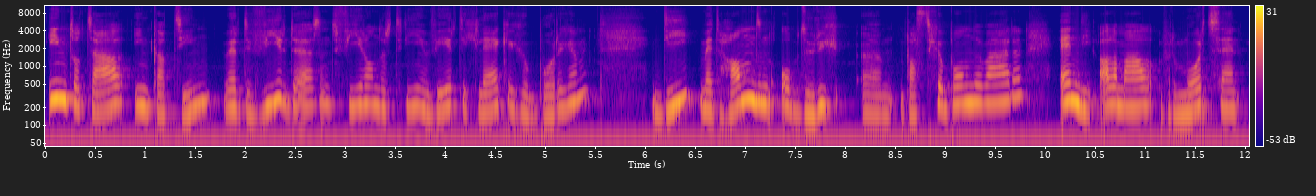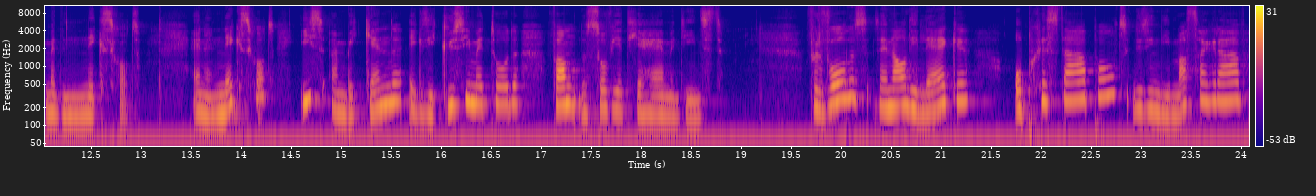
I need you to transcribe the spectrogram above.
In totaal in Katyn werden 4443 lijken geborgen die met handen op de rug um, vastgebonden waren en die allemaal vermoord zijn met een nekschot. En een nekschot is een bekende executiemethode van de Sovjet-geheime dienst. Vervolgens zijn al die lijken opgestapeld, dus in die massagraven.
